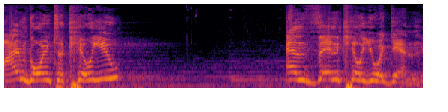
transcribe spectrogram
I'm going to kill you and then kill you again.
